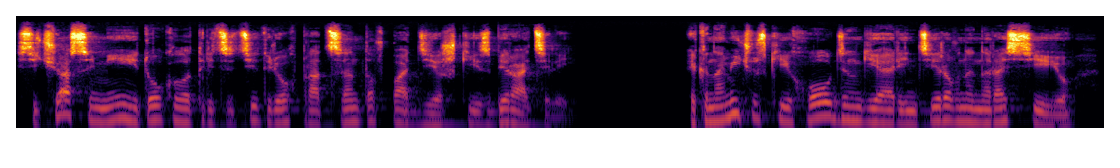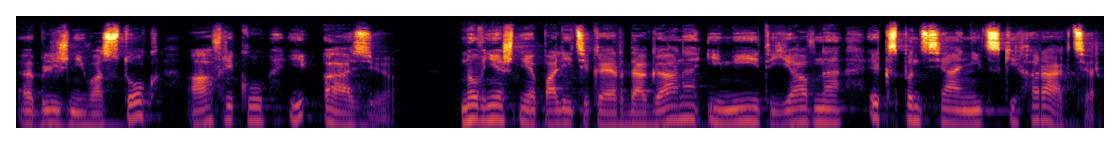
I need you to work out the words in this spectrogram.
сейчас имеет около 33% поддержки избирателей. Экономические холдинги ориентированы на Россию, э, Ближний Восток, Африку и Азию. Но внешняя политика Эрдогана имеет явно экспансионистский характер.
